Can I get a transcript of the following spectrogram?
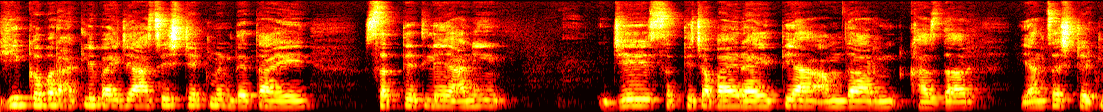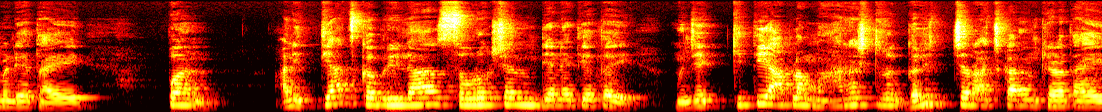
ही कबर हटली पाहिजे असे स्टेटमेंट देत आहे सत्तेतले आणि जे सत्तेच्या बाहेर आहे ते आमदार खासदार यांचं स्टेटमेंट येत आहे. पण आणि त्याच कबरीला संरक्षण देण्यात येत आहे म्हणजे किती आपला महाराष्ट्र गलिच्छ राजकारण खेळत आहे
